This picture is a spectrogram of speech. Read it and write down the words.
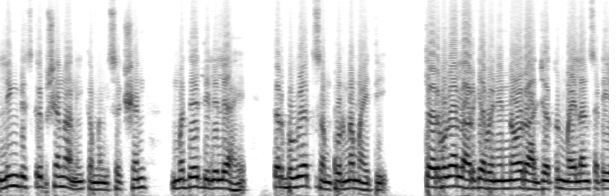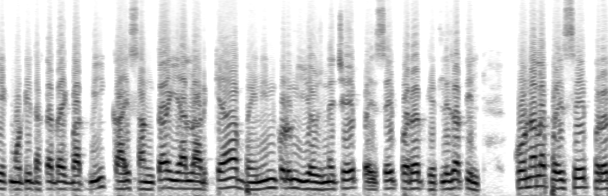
लिंक डिस्क्रिप्शन आणि कमेंट सेक्शनमध्ये दिलेले आहे. तर बघूयात संपूर्ण माहिती. तर बघा लाडक्या बहिणींनो राज्यातून महिलांसाठी एक मोठी धक्कादायक बातमी. काय सांगता या लाडक्या बहिणींकडून योजनेचे पैसे परत घेतले जातील. कोणाला पैसे परत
